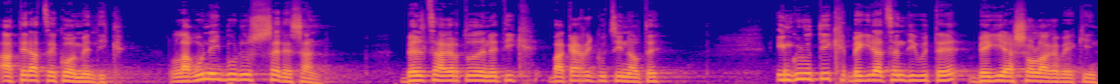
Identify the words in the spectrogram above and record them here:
ateratzeko hemendik. Lagunei buruz zer esan. Beltza agertu denetik bakarrik utzi naute. Ingurutik begiratzen digute begia sola gabekin.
